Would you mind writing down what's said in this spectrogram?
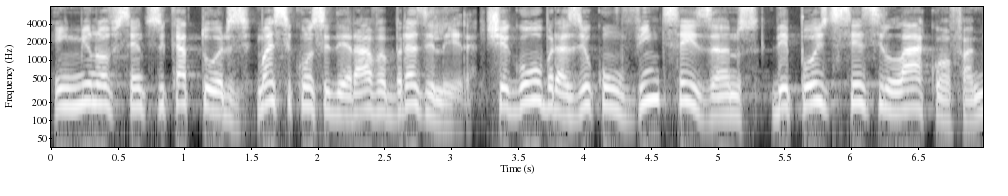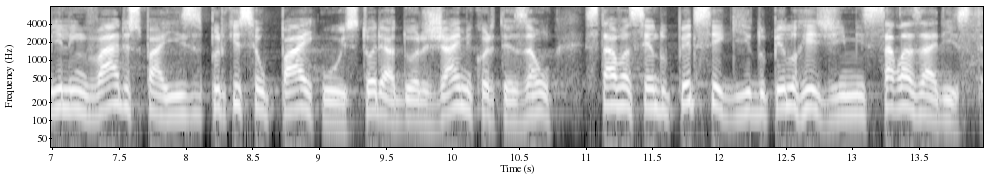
em 1914, mas se considerava brasileira. Chegou ao Brasil com 26 anos, depois de se exilar com a família em vários países porque seu pai, o historiador Jaime Cortesão, estava sendo perseguido pelo regime salazarista.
